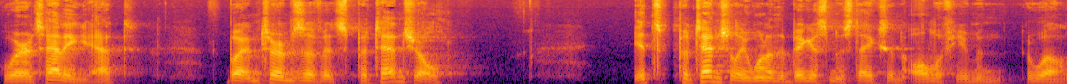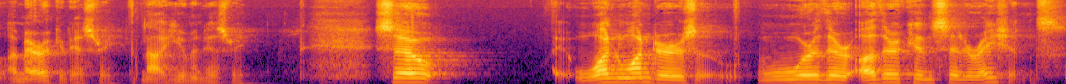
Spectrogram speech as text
where it's heading yet. But in terms of its potential, it's potentially one of the biggest mistakes in all of human, well, American history, not human history. So one wonders were there other considerations?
